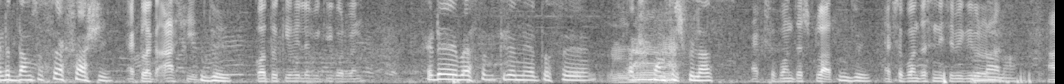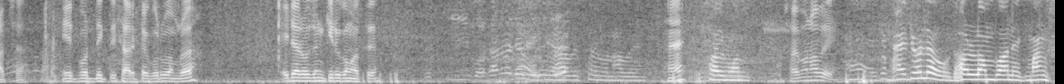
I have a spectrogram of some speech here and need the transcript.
এটার দাম চাচ্ছে একশো আশি। এক লাখ আশি? জি। কত কি হইলে বিক্রি করবেন? এটা ব্যবসা বিক্রি নিয়ে আছে একশো পঞ্চাশ প্লাস একশো পঞ্চাশ প্লাস জি। একশো পঞ্চাশ নিচে বিক্রি করবেন না। আচ্ছা এরপর দেখতেছি আরেকটা গরু আমরা। এটার ওজন কীরকম আছে? হ্যাঁ? ছয় মন। ছয় মন হবে? হ্যাঁ এটা ভাইট হলেও ধর লম্বা অনেক মাংস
